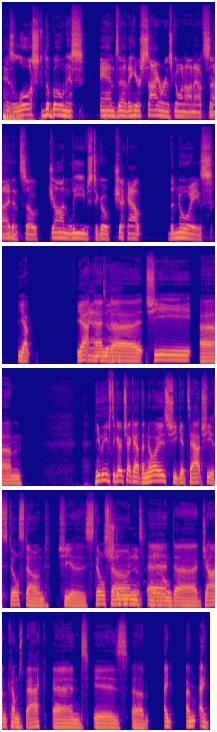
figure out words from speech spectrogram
has lost the bonus, and uh, they hear sirens going on outside, and so John leaves to go check out the noise. Yep. Yeah, And, and, uh, she um he leaves to go check out the noise. She gets out. She is still stoned. She is still Stoned stoned, and uh, John comes back and is um, I I'm I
